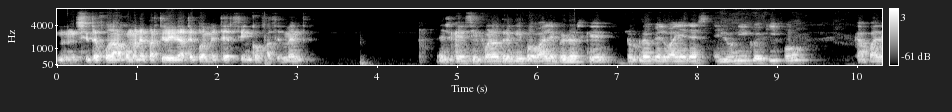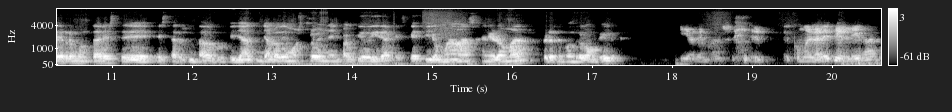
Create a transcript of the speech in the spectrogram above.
mm, si te juega como en el partido de ida te puede meter cinco fácilmente. Es que si fuera otro equipo, vale, pero es que yo creo que el Bayern es el único equipo capaz de remontar este, este resultado, porque ya, ya lo demostró en el partido de ida, que es que tiró más, generó más, pero se encontró con Phil. Y además, como el Atleti en Liga,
